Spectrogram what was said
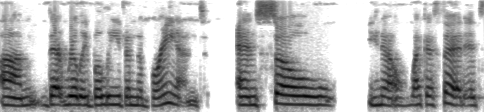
um, that really believe in the brand. And so you know like i said it's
